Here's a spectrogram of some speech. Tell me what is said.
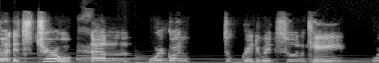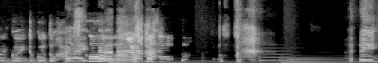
But it's true. And we're going to graduate soon, Kay. We're going to go to high school. I think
